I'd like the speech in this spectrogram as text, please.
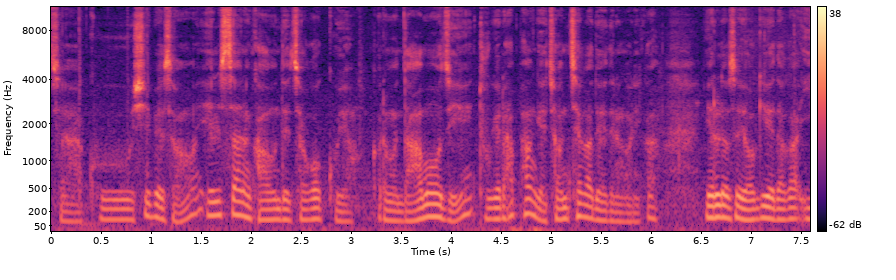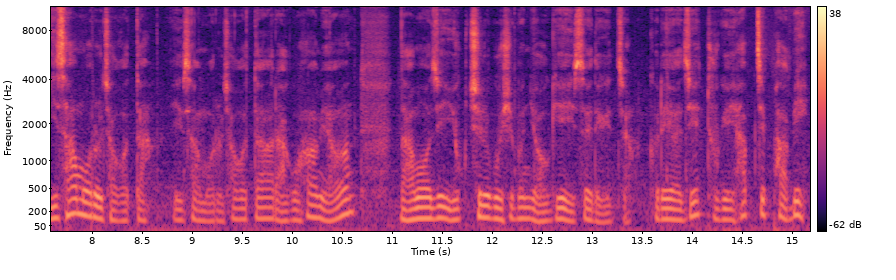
자, 90에서 1사는 가운데 적었고요. 그러면 나머지 두 개를 합한 게 전체가 돼야 되는 거니까 예를 들어서 여기에다가 2, 3, 5를 적었다. 2, 3, 5를 적었다라고 하면 나머지 6, 7, 90은 여기에 있어야 되겠죠. 그래야지 두 개의 합집합이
